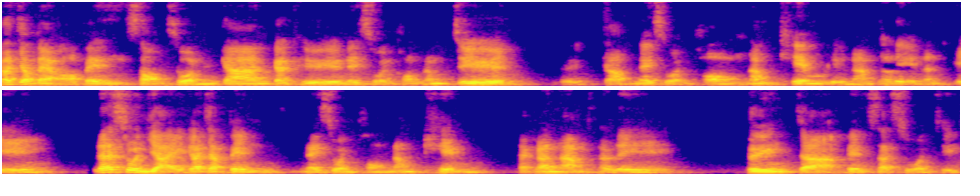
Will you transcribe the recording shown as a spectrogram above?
ก็จะแบ่งออกเป็นสองส่วนเหมือนกันก็คือในส่วนของน้ำจืดหรือกับในส่วนของน้ำเค็มหรือน้ำทะเลนั่นเอง และส่วนใหญ่ก็จะเป็นในส่วนของน้ำเค็มและก็น้ำทะเล ซึ่งจะเป็นสัดส่วนถึง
